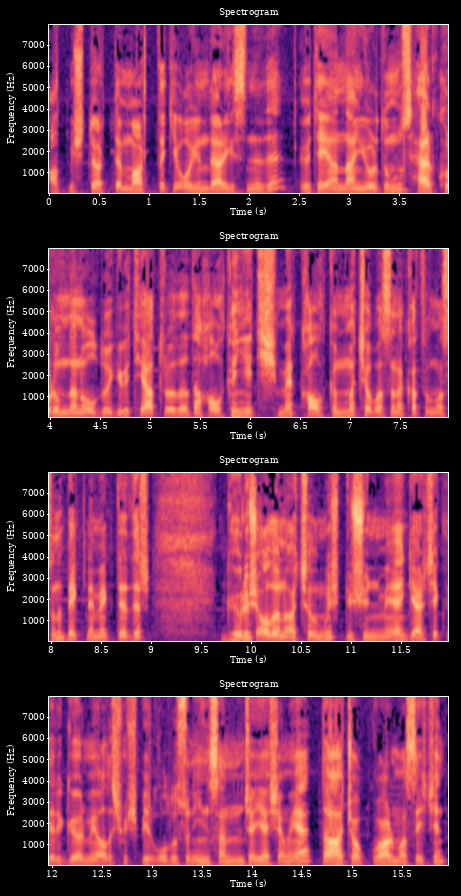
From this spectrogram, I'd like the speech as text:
64'te Mart'taki oyun dergisinde de öte yandan yurdumuz her kurumdan olduğu gibi tiyatroda da halkın yetişme, kalkınma çabasına katılmasını beklemektedir. Görüş alanı açılmış, düşünmeye, gerçekleri görmeye alışmış bir ulusun insanınca yaşamaya daha çok varması için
